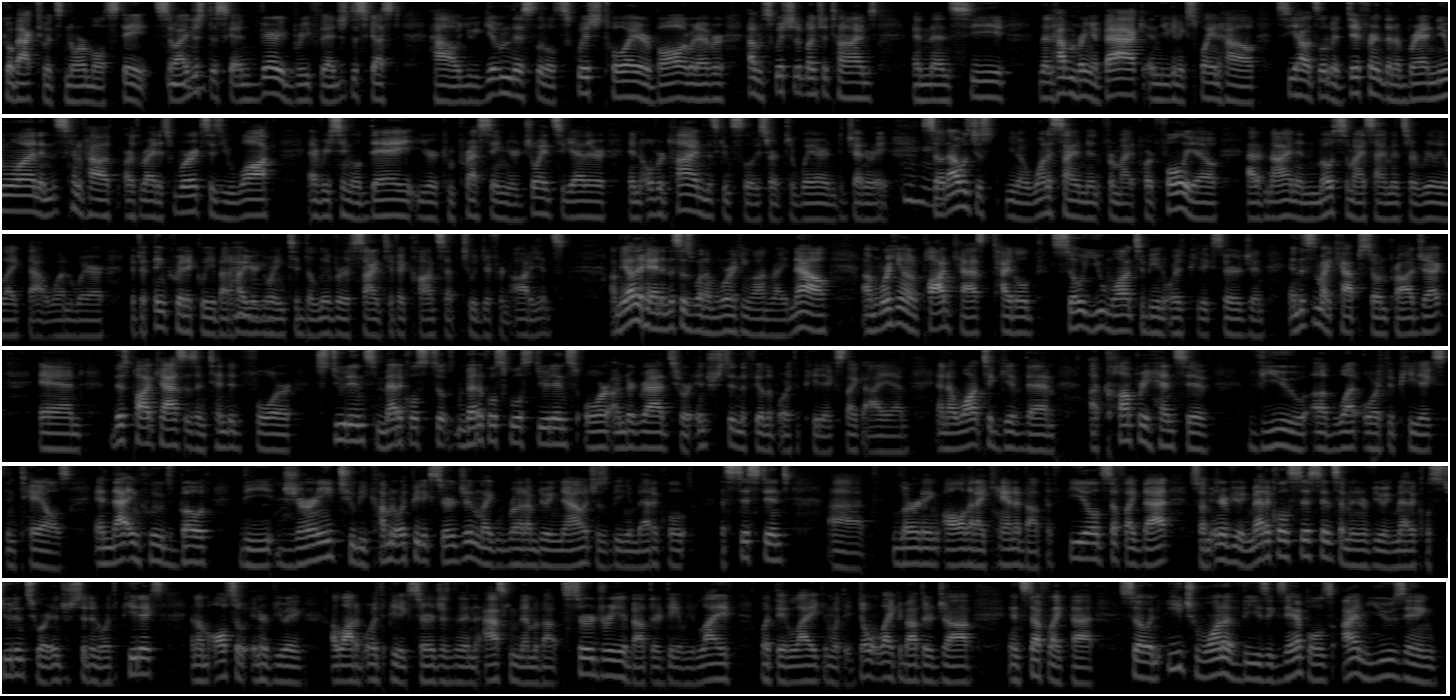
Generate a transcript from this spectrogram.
go back to its normal state. So mm-hmm. I just discussed very briefly I just discussed how you could give them this little squish toy or ball or whatever, have them squish it a bunch of times, and then see then have them bring it back and you can explain how see how it's a little bit different than a brand new one and this is kind of how arthritis works as you walk every single day you're compressing your joints together and over time this can slowly start to wear and degenerate mm-hmm. so that was just you know one assignment from my portfolio out of nine and most of my assignments are really like that one where you have to think critically about how mm-hmm. you're going to deliver a scientific concept to a different audience on the other hand and this is what i'm working on right now I'm working on a podcast titled So You Want to Be an Orthopedic Surgeon. And this is my capstone project. And this podcast is intended for students, medical stu- medical school students, or undergrads who are interested in the field of orthopedics, like I am. And I want to give them a comprehensive view of what orthopedics entails. And that includes both the journey to become an orthopedic surgeon, like what I'm doing now, which is being a medical assistant, uh, learning all that I can about the field, stuff like that. So I'm interviewing medical assistants, I'm interviewing medical students who are interested in orthopedics, and I'm also interviewing a lot of orthopedic surgeons and asking them about surgery, about their daily life, what they like and what they don't like about their job, and stuff like that. So in each one of these examples, I'm using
